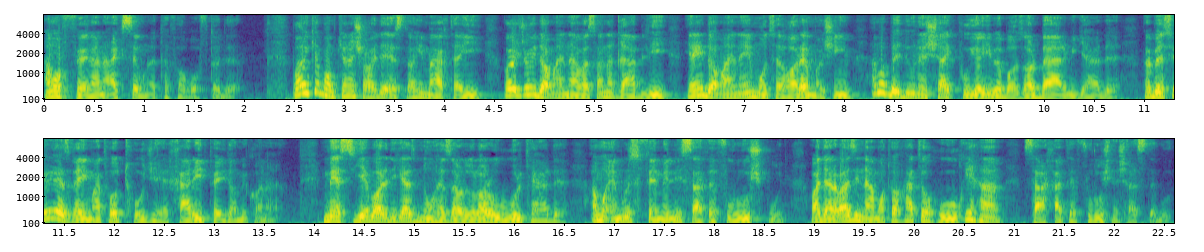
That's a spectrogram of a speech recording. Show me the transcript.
اما فعلا عکس اون اتفاق افتاده. با اینکه ممکنه شاهد اصلاحی مقطعی با اجرای دامن نوسان قبلی یعنی دامنه متقارن باشیم اما بدون شک پویایی به بازار برمیگرده و بسیاری از قیمت ها توجیه خرید پیدا می‌کنند. مسی یه بار دیگه از 9000 دلار عبور کرده. اما امروز فملی صفحه فروش بود و در بعضی نمادها حتی حقوقی هم سرخط فروش نشسته بود.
